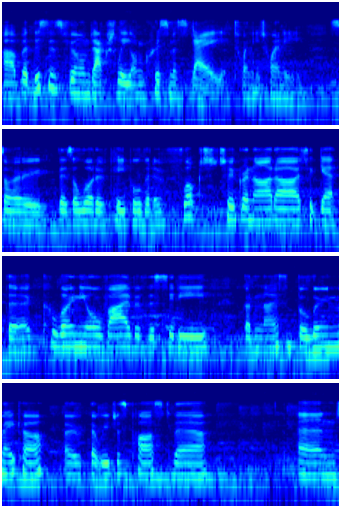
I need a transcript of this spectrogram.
Uh, but this is filmed actually on Christmas Day 2020. So there's a lot of people that have flocked to Granada to get the colonial vibe of the city. Got a nice balloon maker uh, that we just passed there. And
